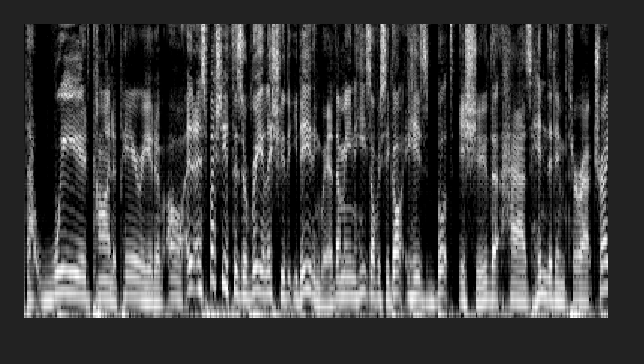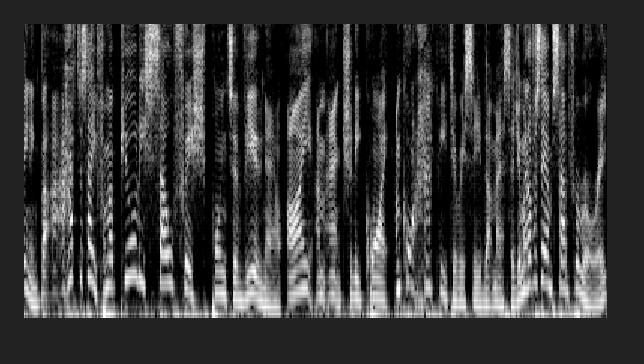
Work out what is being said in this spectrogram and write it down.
that weird kind of period of oh especially if there's a real issue that you're dealing with. I mean he's obviously got his butt issue that has hindered him throughout training. But i have to say from a purely selfish point of view now i am actually quite i'm quite happy to receive that message. I mean obviously i'm sad for rory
